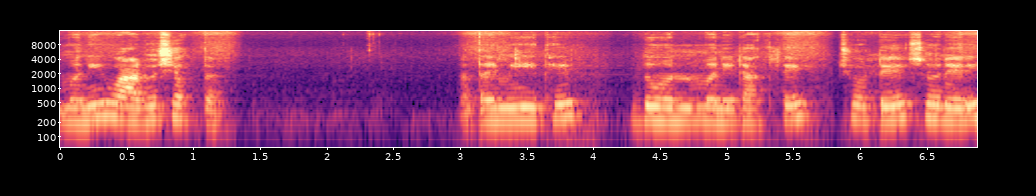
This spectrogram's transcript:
मणी वाढवू शकता. आता मी इथे दोन मणी टाकते. छोटे सोनेरी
